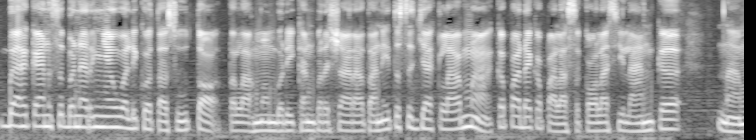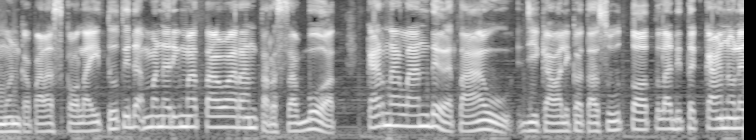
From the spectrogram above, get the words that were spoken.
Bahkan sebenarnya wali kota Suto telah memberikan persyaratan itu sejak lama kepada kepala sekolah Silanke namun kepala sekolah itu tidak menerima tawaran tersebut karena Lande tahu jika wali kota Suto telah ditekan oleh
